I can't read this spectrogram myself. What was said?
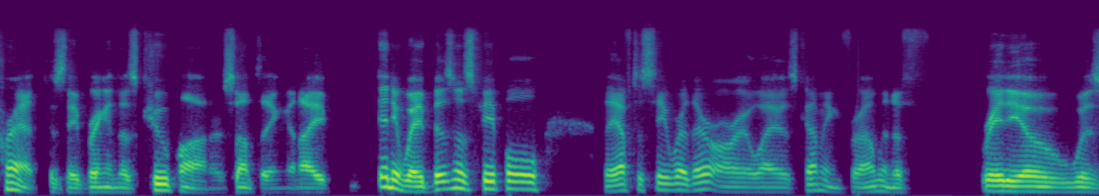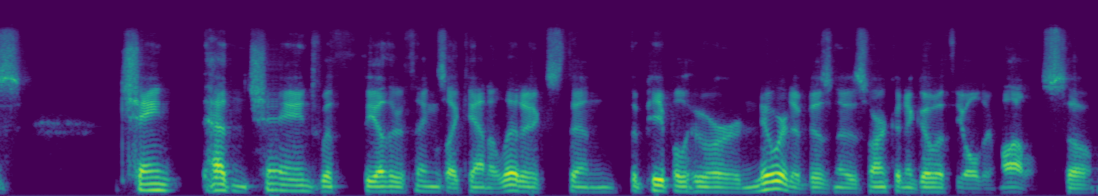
print because they bring in this coupon or something. And i anyway business people they have to see where their roi is coming from. And if radio was change hadn't changed with the other things like analytics, then the people who are newer to business aren't going to go with the older models. So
